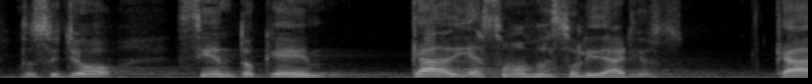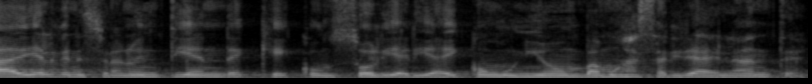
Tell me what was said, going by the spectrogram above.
Entonces yo siento que cada día somos más solidarios, cada día el venezolano entiende que con solidaridad y con unión vamos a salir adelante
